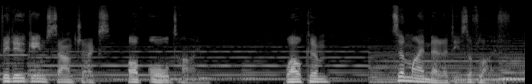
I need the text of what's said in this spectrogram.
video game soundtracks of all time. Welcome to My Melodies of Life.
